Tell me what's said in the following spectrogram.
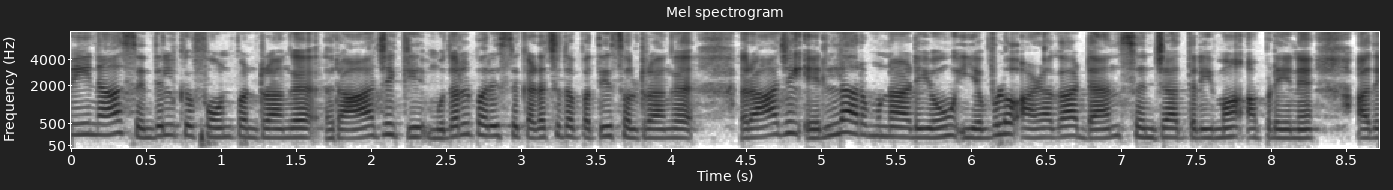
மீனா செந்திலுக்கு ஃபோன் பண்ணுறாங்க ராஜிக்கு முதல் பரிசு கிடைச்சதை பற்றி சொல்கிறாங்க ராஜி எல்லார் முன்னாடியும் எவ்வளோ அழகாக டான்ஸ் செஞ்சா தெரியுமா அப்படின்னு அது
